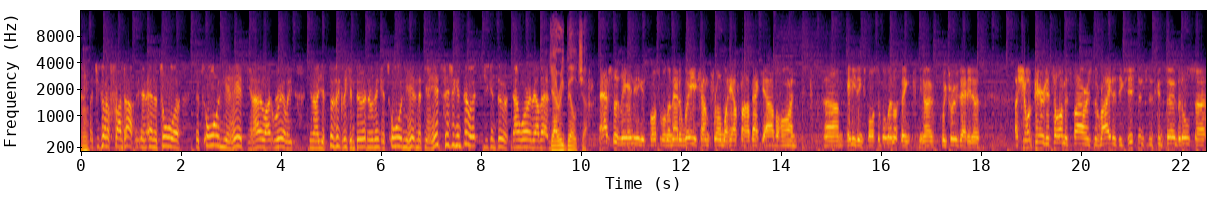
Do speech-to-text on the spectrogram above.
mm. but you've got to front up, and, and it's all a, it's all in your head. You know, like really you know, you physically can do it and everything. It's all in your head. And if your head says you can do it, you can do it. Don't worry about that. Gary Belcher. Absolutely anything is possible, no matter where you come from or how far back you are behind. Um, anything's possible. And I think, you know, we proved that in a, a short period of time as far as the Raiders' existence is concerned, but also,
